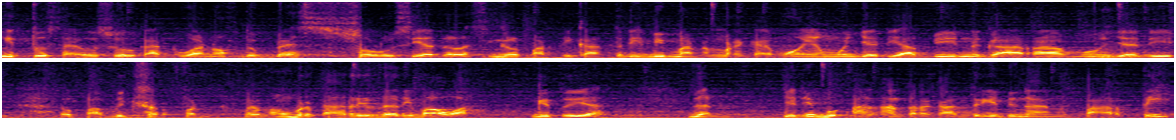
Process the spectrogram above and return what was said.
Itu saya usulkan one of the best solusi adalah single party country di mana mereka mau yang menjadi abdi negara, mau jadi eh, public servant memang berkarir dari bawah gitu ya. Dan jadi antara country dengan party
